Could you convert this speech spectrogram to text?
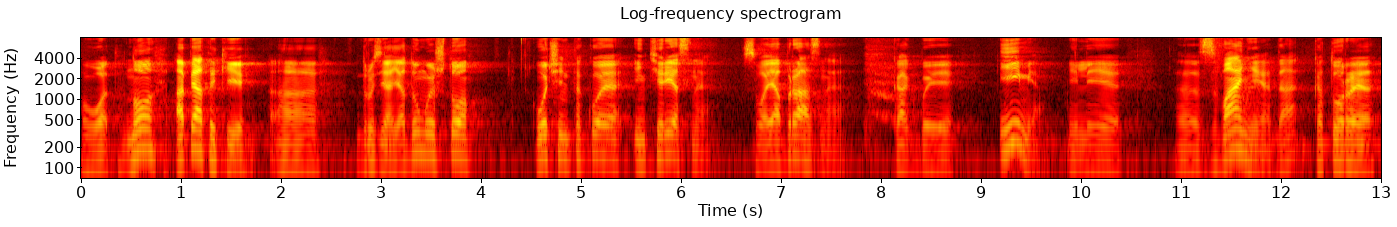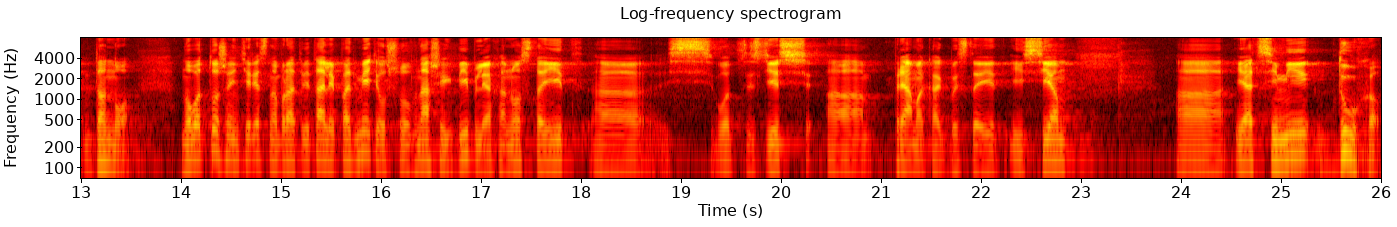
Вот. Но опять-таки, друзья, я думаю, что очень такое интересное, своеобразное, как бы имя или звание, да, которое дано. Но вот тоже интересно, брат Виталий подметил, что в наших Библиях оно стоит, э, вот здесь э, прямо как бы стоит и семь, э, и от семи духов,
